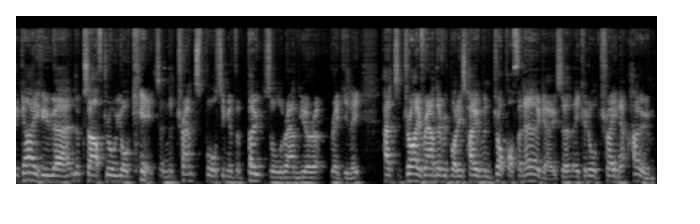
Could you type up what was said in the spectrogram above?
the guy who uh, looks after all your kit and the transporting of the boats all around Europe regularly had to drive around everybody's home and drop off an ergo so that they could all train at home.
